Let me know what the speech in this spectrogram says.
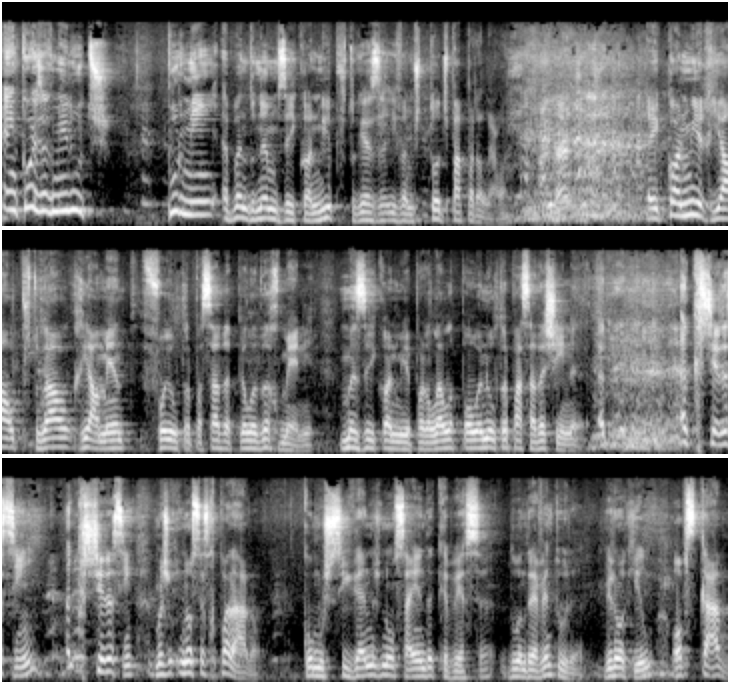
Em coisa de minutos. Por mim, abandonamos a economia portuguesa e vamos todos para a paralela. É? A economia real de Portugal realmente foi ultrapassada pela da Roménia, mas a economia paralela para o ano ultrapassa a da China. A, a crescer assim, a crescer assim. Mas não sei se repararam, como os ciganos não saem da cabeça do André Ventura. Viram aquilo? Obcecado.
